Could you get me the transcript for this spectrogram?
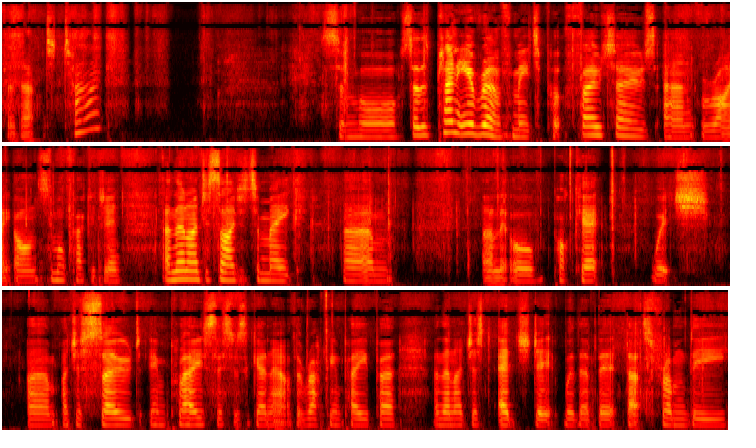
For that tag. Some more. So there's plenty of room for me to put photos and write on. Some more packaging. And then I decided to make um, a little pocket, which um, I just sewed in place. This was again out of the wrapping paper and then I just edged it with a bit. That's from the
